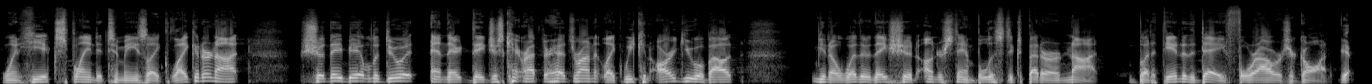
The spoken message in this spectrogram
when he explained it to me, he's like, like it or not, should they be able to do it? And they they just can't wrap their heads around it. Like we can argue about, you know, whether they should understand ballistics better or not. But at the end of the day, four hours are gone. Yep.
